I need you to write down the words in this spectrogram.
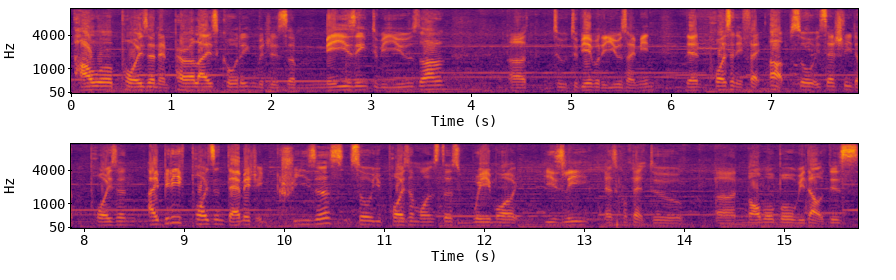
power, poison and paralyzed coating which is amazing to be used on. Uh, to, to be able to use I mean. Then poison effect up. So essentially the poison, I believe poison damage increases so you poison monsters way more easily as compared to a normal bow without this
